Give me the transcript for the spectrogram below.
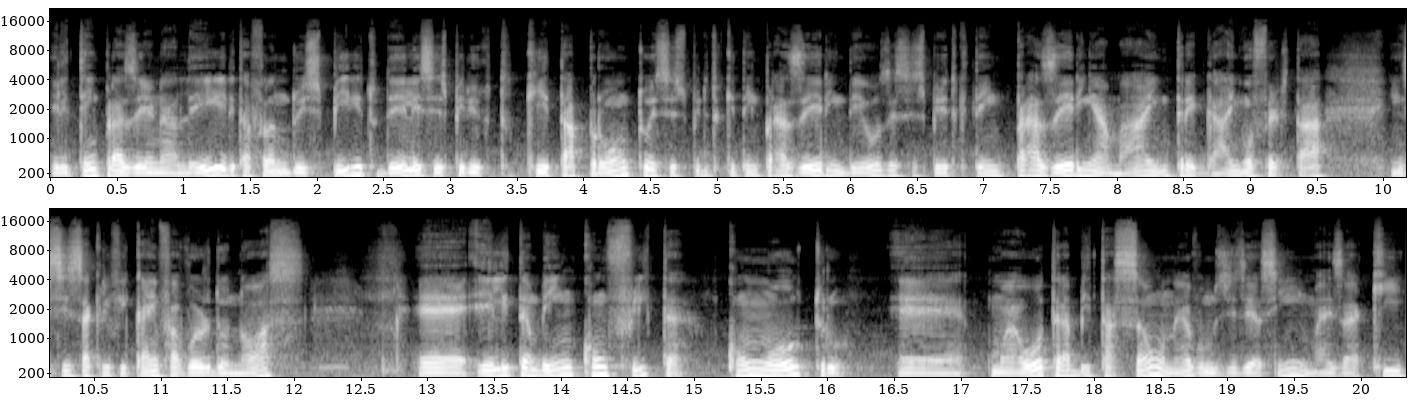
ele tem prazer na lei, ele está falando do espírito dele, esse espírito que está pronto, esse espírito que tem prazer em Deus, esse espírito que tem prazer em amar, em entregar, em ofertar, em se sacrificar em favor do nós, é, ele também conflita com outro, é, uma outra habitação, né, vamos dizer assim, mas aqui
